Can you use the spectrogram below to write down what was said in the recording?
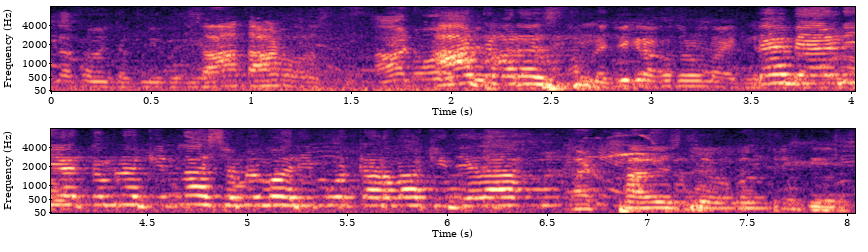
કેટલા સમય તકલીફ હતી સાત આઠ વર્ષથી. આઠ આઠ વર્ષથી મેં બેરડીએ તમને કેટલા સમયમાં રિપોર્ટ કાઢવા કીધેલા? અઠ્ઠાવીસથી ઓગણત્રીસ દિવસ.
